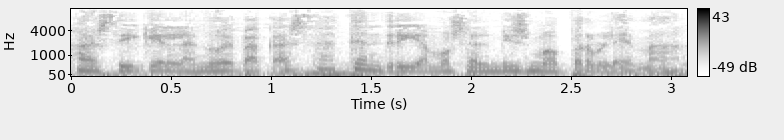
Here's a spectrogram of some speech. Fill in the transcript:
Así que en la nueva casa tendríamos el mismo problema.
